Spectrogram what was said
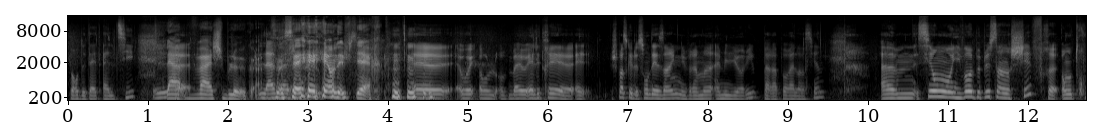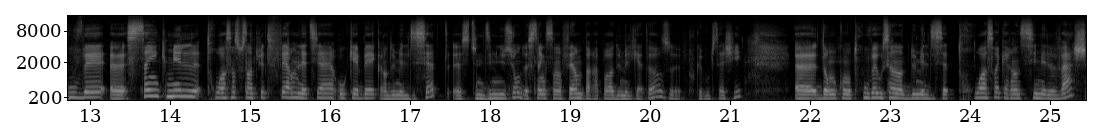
port de tête altier. la vache bleue, quoi. la vache On est fiers. Euh, oui, on- ben, elle est très. elle- je pense que son design est vraiment amélioré par rapport à l'ancienne. Euh, si on y va un peu plus en chiffres, on trouvait euh, 5 368 fermes laitières au Québec en 2017. Euh, c'est une diminution de 500 fermes par rapport à 2014, euh, pour que vous le sachiez. Euh, donc, on trouvait aussi en 2017 346 000 vaches,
